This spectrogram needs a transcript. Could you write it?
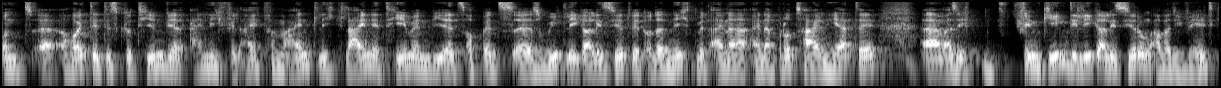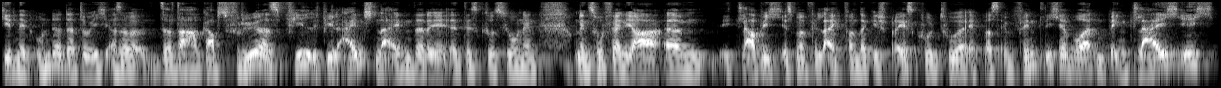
Und äh, heute diskutieren wir eigentlich vielleicht vermeintlich kleine Themen, wie jetzt, ob jetzt äh, Weed legalisiert wird oder nicht, mit einer, einer brutalen Härte. Ähm, also ich bin gegen die Legalisierung, aber die Welt geht nicht unter dadurch durch. Also da, da gab es früher viel, viel einschneidendere äh, Diskussionen. Und insofern, ja, ähm, ich glaube ich, ist man vielleicht von der Gesprächskultur etwas empfindlicher worden, wenngleich ich,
